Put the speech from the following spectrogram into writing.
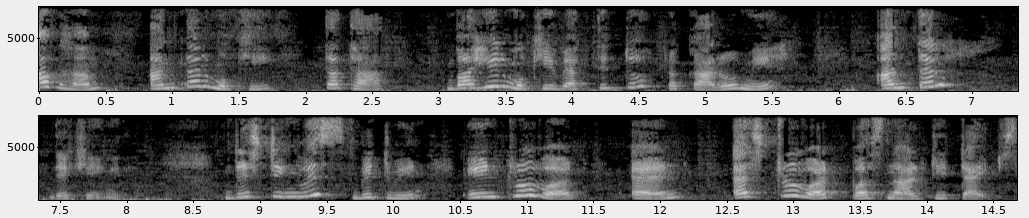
अब हम अंतर्मुखी तथा बहिर्मुखी व्यक्तित्व प्रकारों में अंतर देखेंगे। Distinguish between introvert and extrovert personality types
